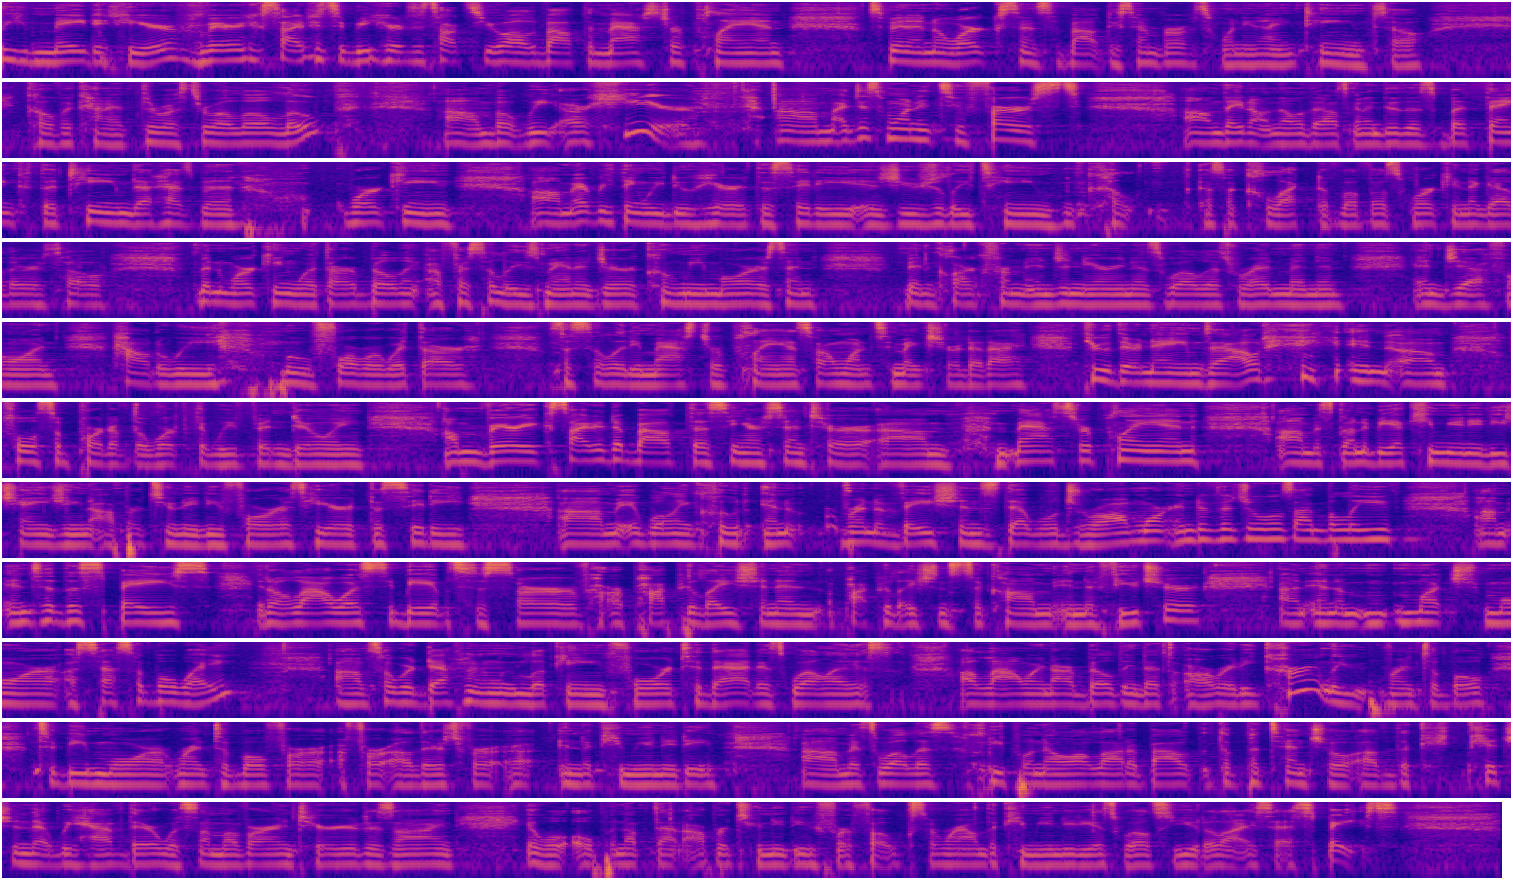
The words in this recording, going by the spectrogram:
we made it here. Very excited to be here to talk to you all about the master plan. It's been in the works since about December of 2019, so COVID kind of threw us through a little loop, um, but we are here. Um, I just wanted to first, um, they don't know that I was going to do this, but thank the team that has been working. Um, everything we do here at the city is usually team co- as a collective of us working together. So, been working with our building, our facilities manager, Kumi Morris, and Ben Clark from engineering, as well as Redmond and, and Jeff on how do we move forward with our facility master plan. So, I wanted to make sure that I threw their names out in um, full support of the work that we've been doing. I'm very excited about the senior center um, master plan. Um, it's going to be a community changing opportunity for us here at the city. Um, it will include in- renovations that will draw more individuals, I believe, um, into the space. It'll allow us to be able to serve our population and populations to come in the future and in a much more accessible way. Um, so we're definitely looking forward to that as well as allowing our building that's already currently rentable to be more rentable for, for others for uh, in the community, um, as well as people know a lot about the potential of the k- kitchen that we have there with some of our interior design. It will open up that opportunity for folks around the community as well to utilize that space.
